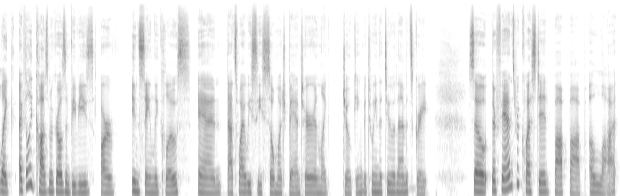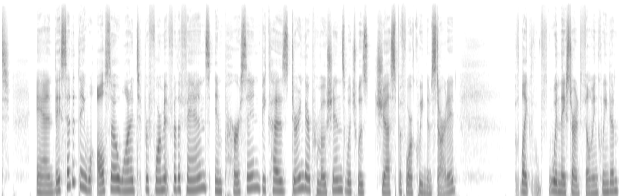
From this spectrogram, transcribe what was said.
Like I feel like Cosmic Girls and VIVIZ are insanely close and that's why we see so much banter and like joking between the two of them. It's great. So their fans requested Bop Bop a lot. And they said that they also wanted to perform it for the fans in person because during their promotions, which was just before Queendom started, like when they started filming Queendom,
